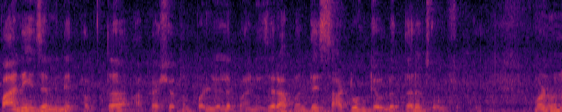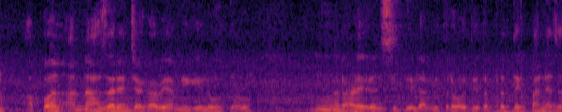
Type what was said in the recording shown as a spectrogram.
पाणी जमिनीत फक्त आकाशातून पडलेलं पाणी जर आपण ते साठवून ठेवलं तरच होऊ शकते. म्हणून आपण अण्णा हजारेंच्या गावी आम्ही गेलो होतो. राळेगण सिद्धीला मित्र होते. तर प्रत्येक पाण्याचा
